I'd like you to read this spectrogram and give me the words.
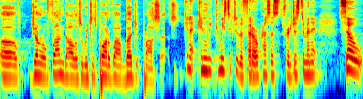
of general fund dollars, which is part of our budget process. Can, I- can we, can we stick to the federal process for just a minute? So,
